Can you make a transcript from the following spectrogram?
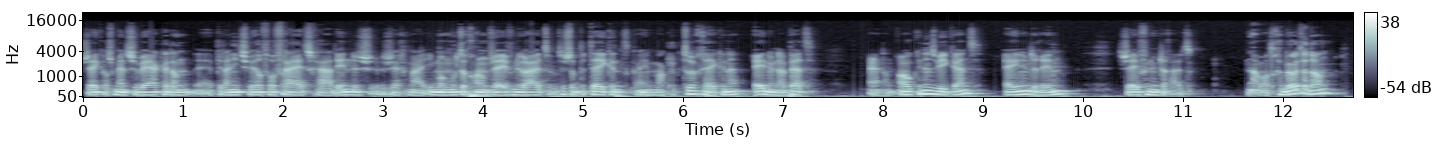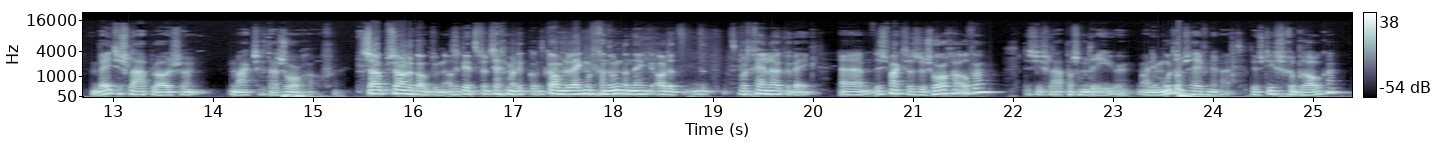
Zeker als mensen werken, dan heb je daar niet zo heel veel vrijheidsschade in. Dus zeg maar, iemand moet er gewoon om 7 uur uit. Dus dat betekent, kan je makkelijk terugrekenen, 1 uur naar bed. En dan ook in het weekend, 1 uur erin, 7 uur eruit. Nou, wat gebeurt er dan? Een beetje slaaploze maakt zich daar zorgen over. Dat zou ik persoonlijk ook doen. Als ik dit zeg maar de komende week moet gaan doen, dan denk ik, oh, dat, wordt geen leuke week. Uh, dus maakt zich er zorgen over. Dus die slaapt pas om drie uur. Maar die moet om zeven uur uit. Dus die is gebroken.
